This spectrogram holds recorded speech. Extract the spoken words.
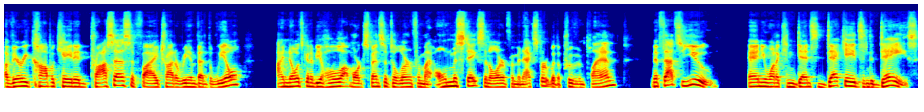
a very complicated process if I try to reinvent the wheel. I know it's going to be a whole lot more expensive to learn from my own mistakes than to learn from an expert with a proven plan. And if that's you and you want to condense decades into days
